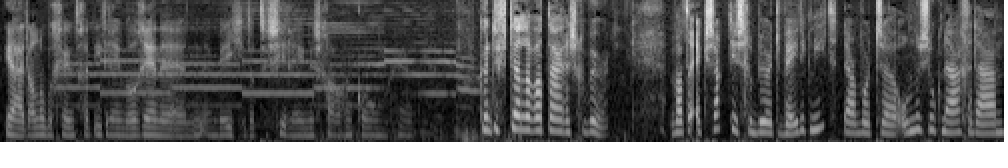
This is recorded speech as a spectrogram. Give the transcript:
ja, dan op een gegeven moment gaat iedereen wel rennen en, en weet je dat de sirenes gauw gaan komen. Ja. Kunt u vertellen wat daar is gebeurd? Wat er exact is gebeurd, weet ik niet. Daar wordt uh, onderzoek naar gedaan.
